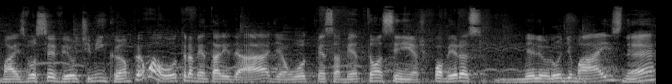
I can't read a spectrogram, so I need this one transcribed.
Mas você vê o time em campo é uma outra mentalidade, é um outro pensamento. Então, assim, acho que o Palmeiras melhorou demais, né?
